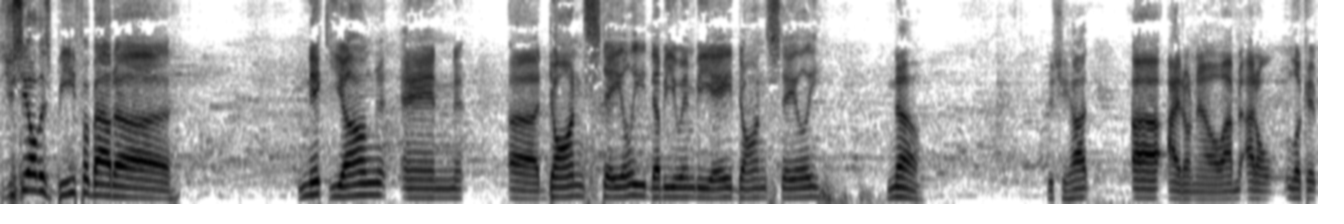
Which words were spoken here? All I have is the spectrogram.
Did you see all this beef about uh, Nick Young and uh, Dawn Staley, WNBA Dawn Staley? No. Is she hot? Uh, I don't know. I'm, I don't look at.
